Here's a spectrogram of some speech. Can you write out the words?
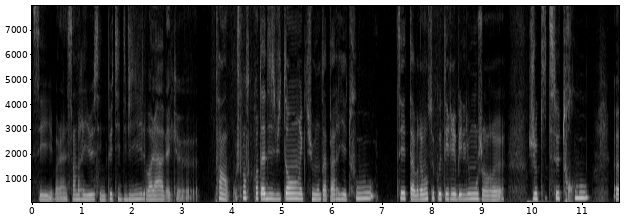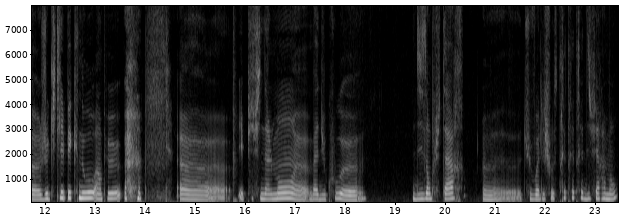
C'est voilà Saint-Brieuc, c'est une petite ville voilà avec Enfin, je pense que quand t'as 18 ans et que tu montes à Paris et tout, tu sais, t'as vraiment ce côté rébellion, genre euh, je quitte ce trou, euh, je quitte les pecnos un peu. Euh, et puis finalement, bah du coup, dix ans plus tard, tu vois les choses très très très différemment.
